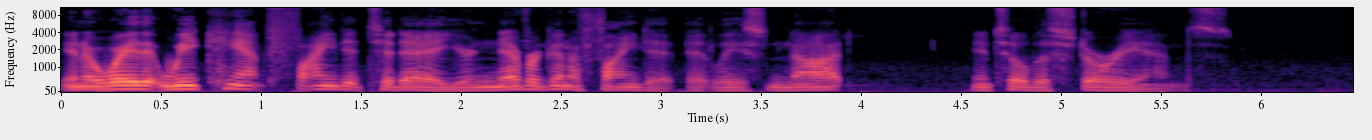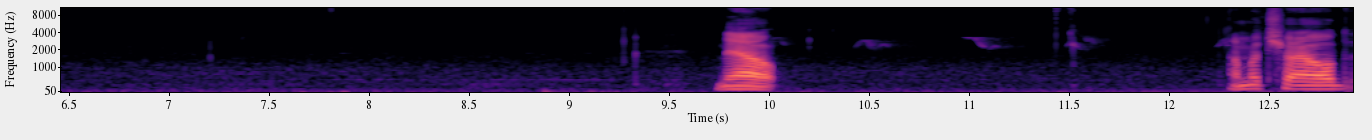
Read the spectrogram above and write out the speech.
in a way that we can't find it today. You're never going to find it, at least not until the story ends. Now, I'm a child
